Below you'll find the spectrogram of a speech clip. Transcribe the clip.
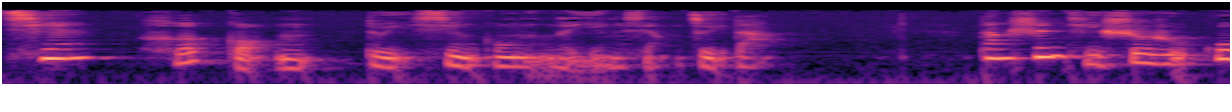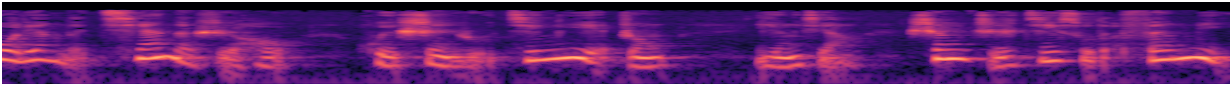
铅和汞对性功能的影响最大。当身体摄入过量的铅的时候，会渗入精液中，影响生殖激素的分泌，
